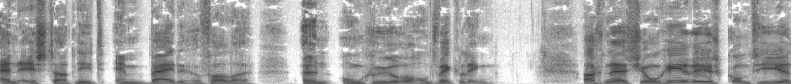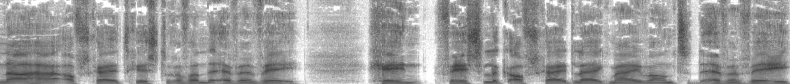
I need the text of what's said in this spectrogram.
En is dat niet in beide gevallen een ongure ontwikkeling? Agnes Jongerius komt hier na haar afscheid gisteren van de FNV. Geen feestelijk afscheid lijkt mij, want de FNV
